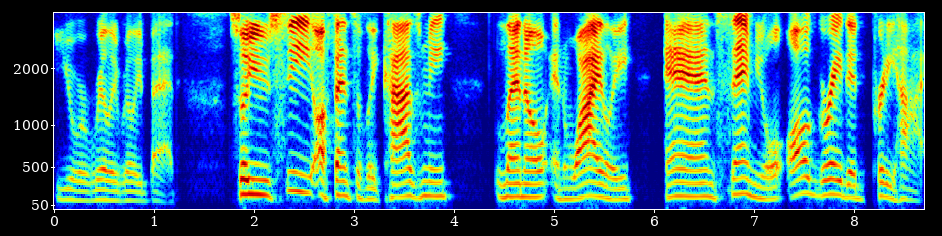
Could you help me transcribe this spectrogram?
you were really, really bad. So you see offensively, Cosmi, Leno, and Wylie and Samuel all graded pretty high,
